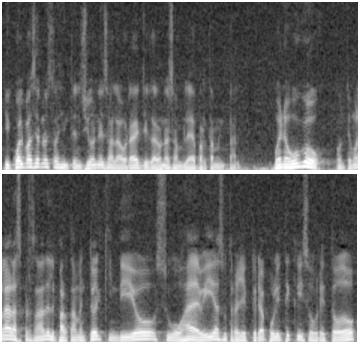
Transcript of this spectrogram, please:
y cuál va a ser nuestras intenciones a la hora de llegar a una asamblea departamental. Bueno, Hugo, contémosle a las personas del departamento del Quindío su hoja de vida, su trayectoria política y sobre todo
